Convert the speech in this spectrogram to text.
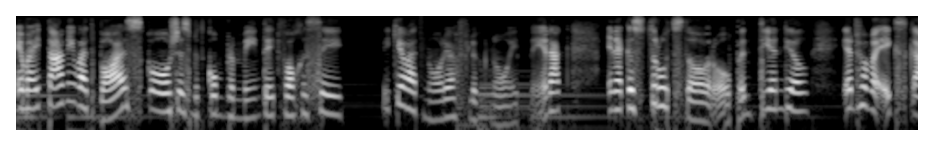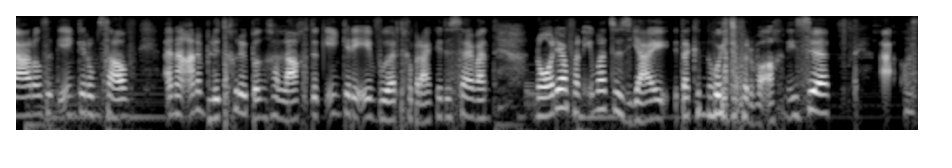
En my tannie wat baie skaars is met komplimente het vir gesê Weet jy wat Nadia vloek nooit nie. En ek en ek is trots daarop. Inteendeel, een van my ex-kerels het eendag homself in 'n ander bloedgroep ingelag toe ek eendag die F-woord gebruik het. Hy sê want Nadia van iemand soos jy het ek nooit verwag nie. So ons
